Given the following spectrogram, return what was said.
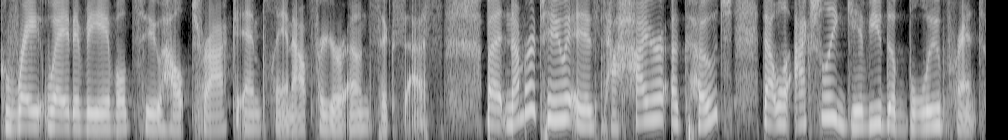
great way to be able to help track and plan out for your own success. But number two is to hire a coach that will actually give you the blueprint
